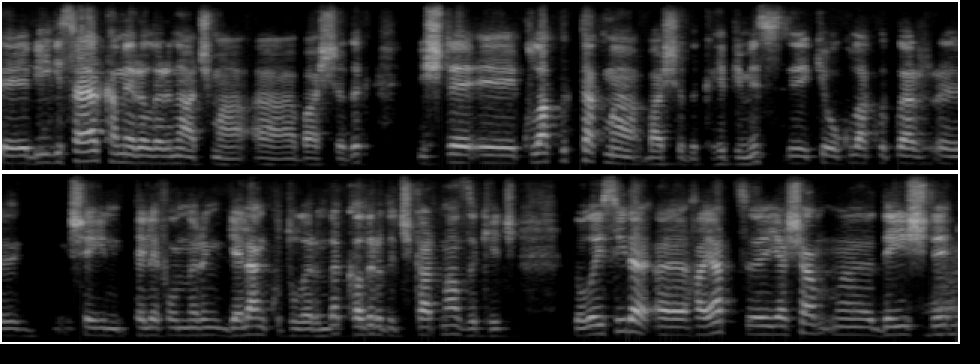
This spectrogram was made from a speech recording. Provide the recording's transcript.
e, bilgisayar kameralarını açma e, başladık. İşte e, kulaklık takma başladık hepimiz e, ki o kulaklıklar e, şeyin telefonların gelen kutularında kalırdı çıkartmazdık hiç. Dolayısıyla e, hayat, e, yaşam e, değişti.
